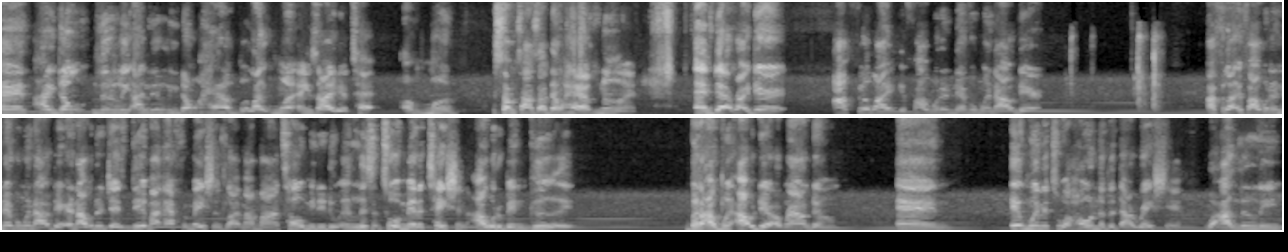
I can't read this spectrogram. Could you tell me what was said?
and I don't literally, I literally don't have but like one anxiety attack a month. Sometimes I don't have none. And that right there, I feel like if I would have never went out there, I feel like if I would have never went out there and I would have just did my affirmations like my mind told me to do and listened to a meditation, I would have been good. But I went out there around them and it went into a whole nother direction where I literally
